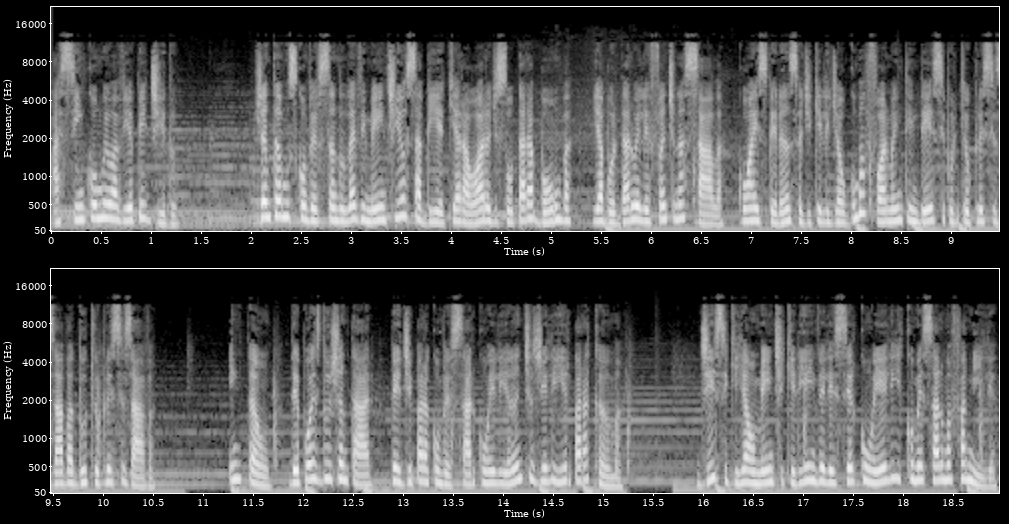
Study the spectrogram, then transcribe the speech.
assim como eu havia pedido. Jantamos conversando levemente e eu sabia que era hora de soltar a bomba e abordar o elefante na sala, com a esperança de que ele de alguma forma entendesse porque eu precisava do que eu precisava. Então, depois do jantar, pedi para conversar com ele antes de ele ir para a cama. Disse que realmente queria envelhecer com ele e começar uma família.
